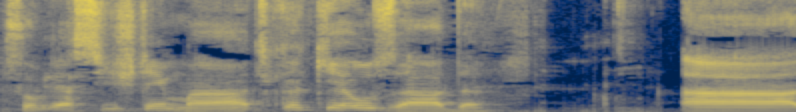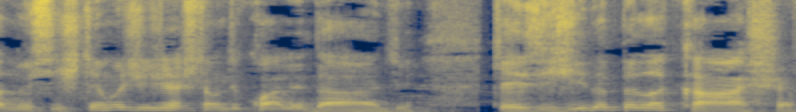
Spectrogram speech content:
sobre a sistemática que é usada a, nos sistemas de gestão de qualidade, que é exigida pela Caixa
